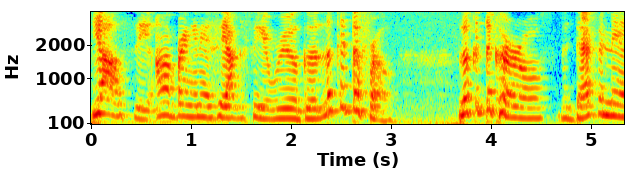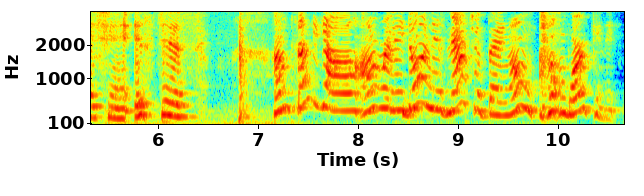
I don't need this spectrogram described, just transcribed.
Y'all see. I'm bringing it so y'all can see it real good. Look at the fro. Look at the curls. The definition. It's just, I'm telling y'all, I'm really doing this natural thing. I'm, I'm working it.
